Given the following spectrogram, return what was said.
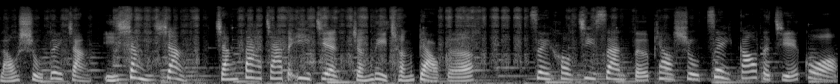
老鼠队长一项一项将大家的意见整理成表格，最后计算得票数最高的结果。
